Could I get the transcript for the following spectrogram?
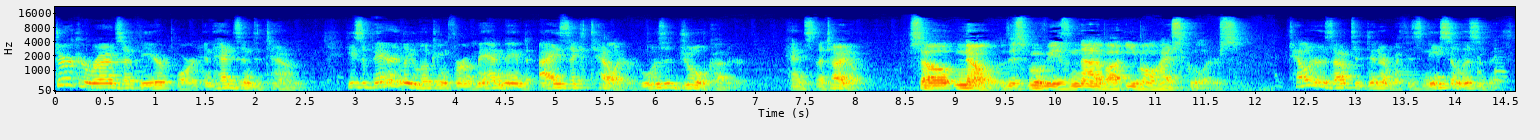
Dirk arrives at the airport and heads into town. He's apparently looking for a man named Isaac Teller, who is a jewel cutter, hence the title. So, no, this movie is not about emo high schoolers. Teller is out to dinner with his niece Elizabeth,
